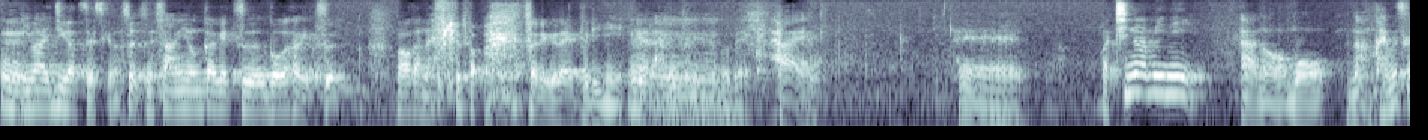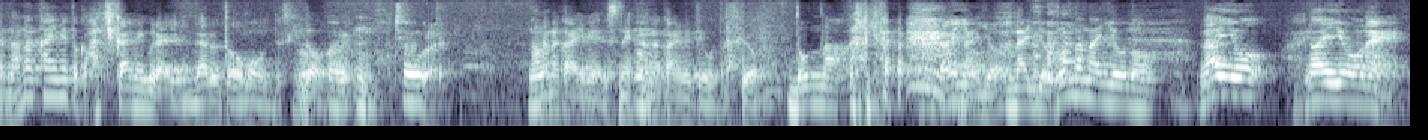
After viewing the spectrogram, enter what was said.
うん。今1月ですけどそうですね。34か月5か月。まあ分かんないですけど。それぐらいぶりにやらはるということで、はい。えーまあ、ちなみにあのもう何回目ですか？7回目とか8回目ぐらいになると思うんですけど、うん8回目ぐらい。7回目ですね、7回目ということですけどどんな？内容。内容。内容どんな内容の？内容、内容ね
